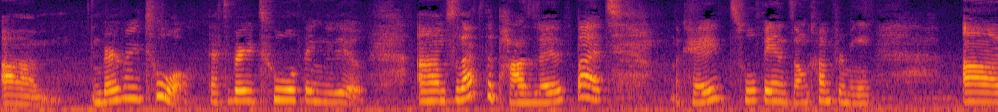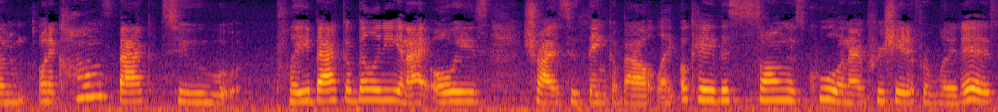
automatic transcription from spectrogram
um, and very very tool. That's a very tool thing to do. Um, so that's the positive but okay tool fans don't come for me. Um, when it comes back to playback ability and I always try to think about like okay this song is cool and I appreciate it for what it is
